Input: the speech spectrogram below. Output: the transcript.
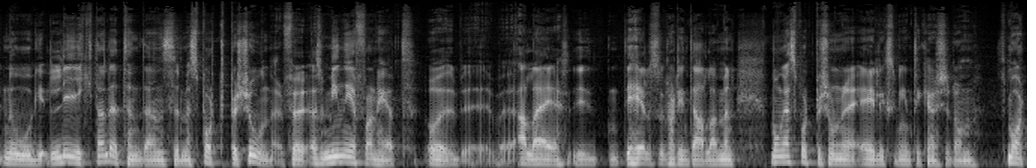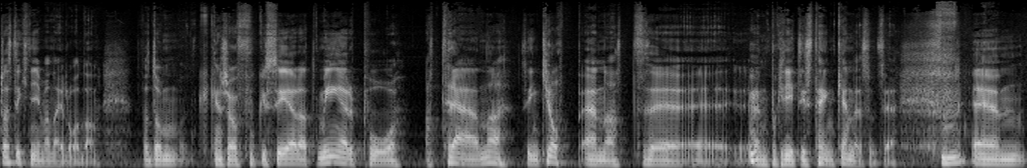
nog liknande tendenser med sportpersoner. För alltså, min erfarenhet, och och eh, alla är, det är såklart inte alla, men många sportpersoner är liksom inte kanske de smartaste knivarna i lådan. För att de kanske har fokuserat mer på att träna sin kropp än, att, eh, än på kritiskt tänkande, så att säga. Mm. Um,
